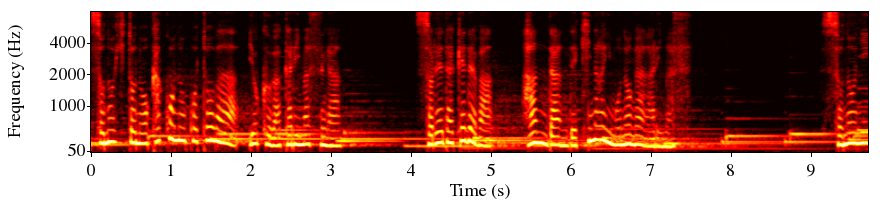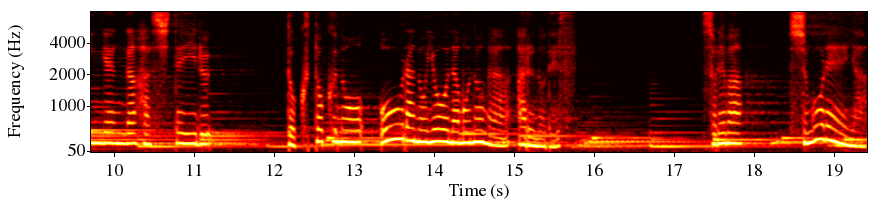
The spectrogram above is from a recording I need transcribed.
その人の過去のことはよくわかりますがそれだけでは判断できないものがあります。その人間が発している独特のオーラのようなものがあるのです。それは守護霊や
